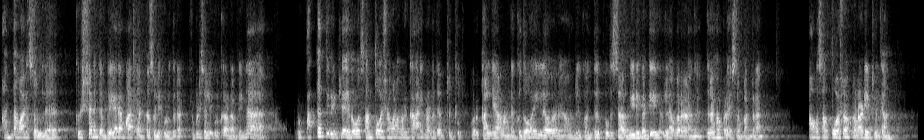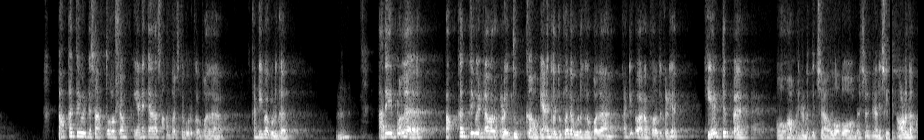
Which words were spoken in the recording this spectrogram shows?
அந்த மாதிரி சொல்ல கிருஷ்ணன் இங்க வேற மாதிரி அர்த்தம் சொல்லி கொடுக்குறாரு. எப்படி சொல்லி கொடுக்குறாரு அப்படின்னா ஒரு பக்கத்து வீட்டுல ஏதோ ஒரு சந்தோஷமான ஒரு காரியம் நடந்துட்டு இருக்கு ஒரு கல்யாணம் நடக்குதோ இல்ல ஒரு அவங்களுக்கு வந்து புதுசா வீடு கட்டி எல்லாம் வர்றாங்க கிரக பிரவேசம் பண்றாங்க. அவங்க சந்தோஷமா கொண்டாடிட்டு இருக்காங்க பக்கத்து வீட்டு சந்தோஷம் எனக்கு ஏதாவது சந்தோஷத்தை கொடுக்க போதா? கண்டிப்பா கொடுக்காது. அதே போல பக்கத்து வீட்டுல வரக்கூடிய துக்கம் எனக்கு துக்கத்தை கொடுக்க போதா? கண்டிப்பா வரப்போறது கிடையாது. கேட்டுப்பேன். ஓஹோ அப்படி நடந்துச்சா? ஓஹோ அப்படின்னு சொல்லி நினைச்சு அவ்வளவுதான்.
